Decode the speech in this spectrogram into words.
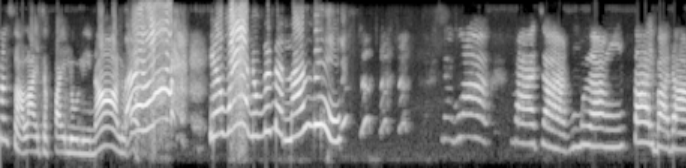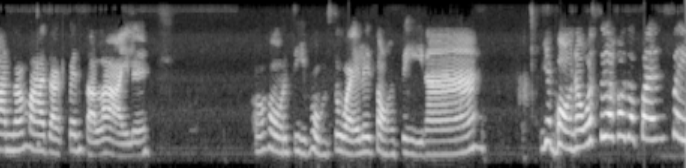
มันสาหร่ายสไปรูลีน่าหรือเปเอ้ล่ายเดี๋ยวแม่หนูเป็นแบบนั้นดินึกว่ามาจากเมืองใต้บาดาลนะมาจากเป็นสาหร่ายเลย โอ้โหสีผมสวยเลยสองสีนะ อย่าบอกนะว่าเสื้อเขาจะเป็นสี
